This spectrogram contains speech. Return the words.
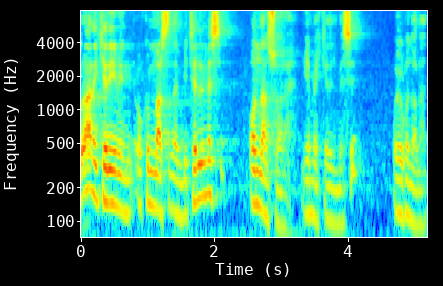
Kur'an-ı Kerim'in okunmasının bitirilmesi, ondan sonra yemek yenilmesi uygun olan.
